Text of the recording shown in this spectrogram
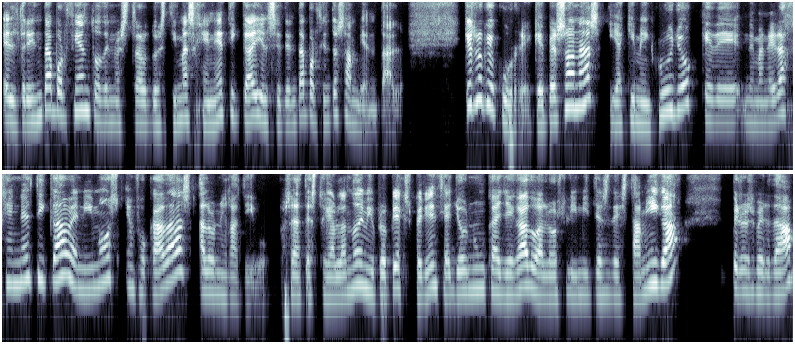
el 30% de nuestra autoestima es genética y el 70% es ambiental. ¿Qué es lo que ocurre? Que personas, y aquí me incluyo, que de, de, manera genética venimos enfocadas a lo negativo. O sea, te estoy hablando de mi propia experiencia. Yo nunca he llegado a los límites de esta amiga, pero es verdad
